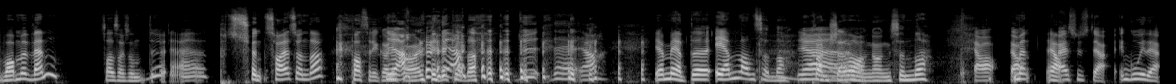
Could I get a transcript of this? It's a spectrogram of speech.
'hva med venn', så har jeg sagt sånn Du, jeg, søn, sa jeg søndag? Passer ikke allikevel. ja. kødda. Du, det, ja. Jeg mente en eller annen søndag. Ja, Kanskje en annen gang søndag. Ja, ja. Men ja. Jeg syns det er en god idé.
